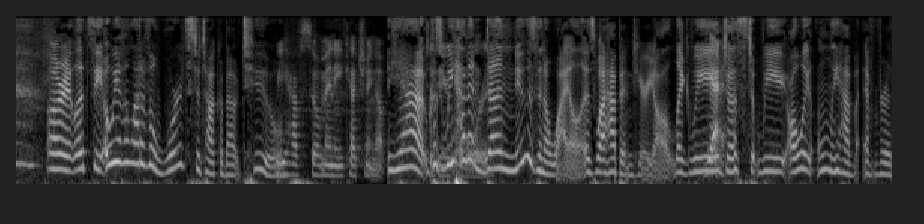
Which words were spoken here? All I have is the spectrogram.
All right, let's see. Oh, we have a lot of awards to talk about too. We have so many catching up. Yeah, because we haven't awards. done news in a while, is what happened here, y'all. Like we Yes. just we always only have ever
